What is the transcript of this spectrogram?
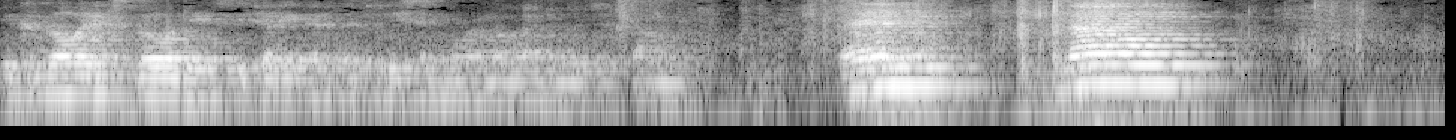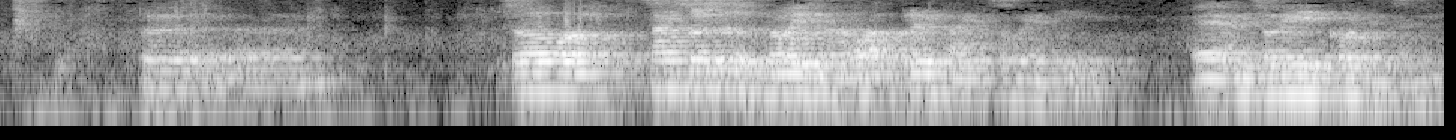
you can go and explore this if you're interested to listen more about language sound. And now, uh, so some sources of noise now, couldn't find so many, uh, and it's only recordings. I mean.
